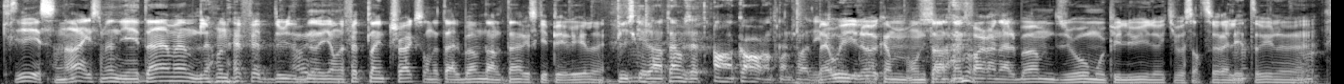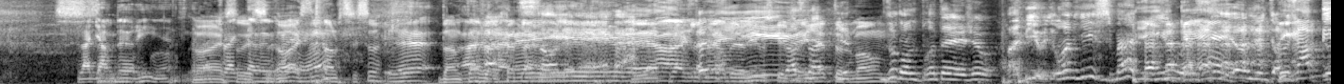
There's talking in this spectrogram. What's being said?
Chris, nice, man, viens-t'en, man. Là, on a fait deux, on a fait plein de tracks sur notre album dans le temps, Risque et Péril. Puis ce que j'entends, vous êtes encore en train de faire des Ben trucs. oui, là, comme on est en train de faire un album duo, moi puis lui, là, qui va sortir à l'été, là. La garderie, hein. Ouais, c'est fait, ouais, c'est hein? dans le- c'est ça. Dans le temps, Ah, j'avais fait la- Ah, la garderie, où ce je tout le monde. Nous autres, on le protégeait. Ah, bien, on. Il rappe bien,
